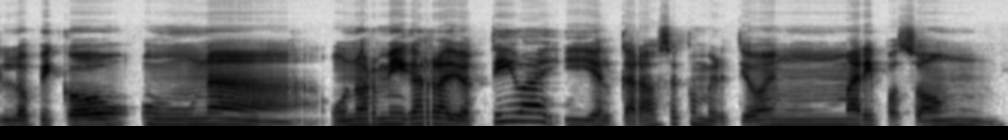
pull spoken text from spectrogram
lo picó una, una hormiga radioactiva y el carajo se convirtió en un mariposón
